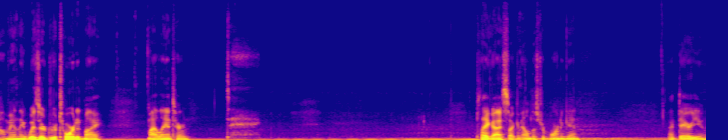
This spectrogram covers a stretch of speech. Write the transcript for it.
Oh man, they wizard retorted my my lantern. Play a guy so I can Eldest Reborn again. I dare you.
